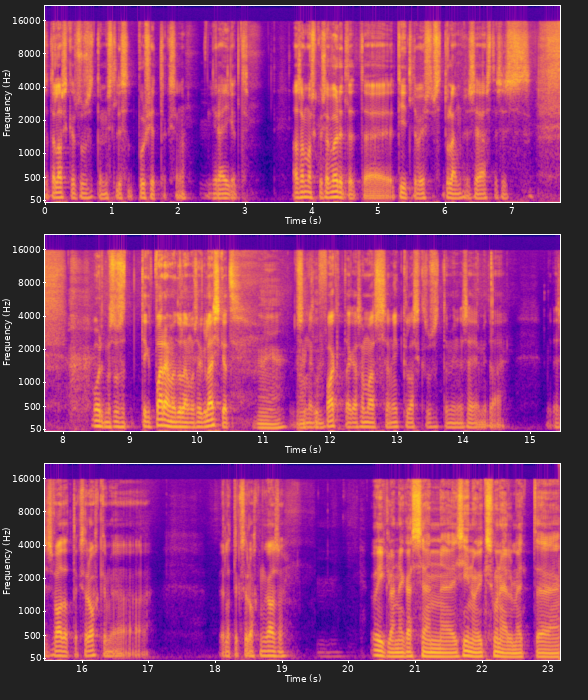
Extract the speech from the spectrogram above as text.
seda laskesuusatamist lihtsalt push itakse noh, nii räigelt. aga samas, kui sa võrdled äh, tiitlivõistluste tulemusi see aasta, siis murdmaasuusatajad tegid parema tulemuse kui laskjad, nojah, mis on nagu fakt, aga samas on ikka laskesuusatamine see, mida, mida siis vaadatakse rohkem ja elatakse rohkem kaasa. õiglane, kas see on eh, sinu üks unelm, et eh,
